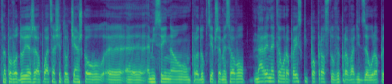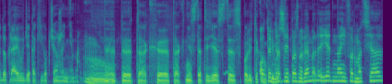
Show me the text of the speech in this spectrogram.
Co powoduje, że opłaca się tą ciężką e, e, emisyjną produkcję przemysłową na rynek europejski po prostu wyprowadzić z Europy do krajów, gdzie takich obciążeń nie ma. Mm, e, Tak, tak niestety jest z polityką O tym klimatu- też dzisiaj porozmawiamy, ale jedna informacja.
